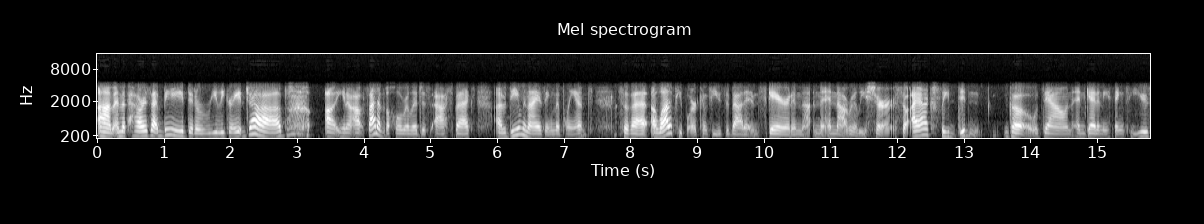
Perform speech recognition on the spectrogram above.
Um, and the powers that be did a really great job, uh, you know, outside of the whole religious aspect of demonizing the plant, so that a lot of people are confused about it and scared and not and not really sure. So I actually didn't go down and get anything to use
